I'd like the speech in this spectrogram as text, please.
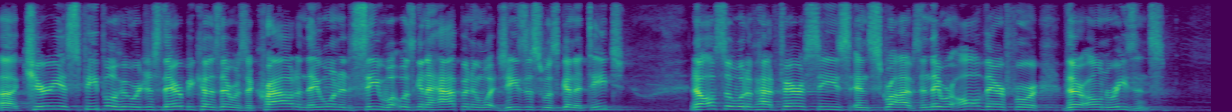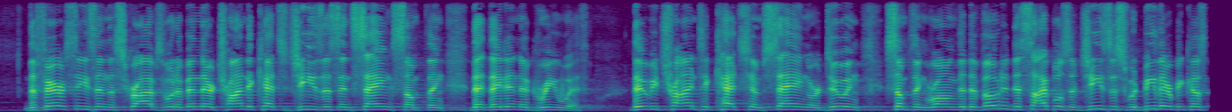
uh, curious people who were just there because there was a crowd and they wanted to see what was going to happen and what Jesus was going to teach. It also would have had Pharisees and scribes, and they were all there for their own reasons. The Pharisees and the scribes would have been there trying to catch Jesus and saying something that they didn't agree with. They would be trying to catch him saying or doing something wrong. The devoted disciples of Jesus would be there because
